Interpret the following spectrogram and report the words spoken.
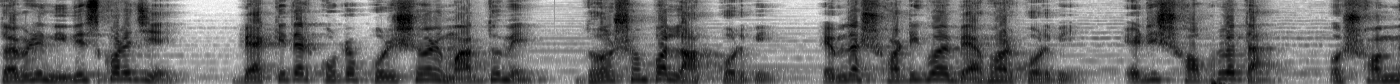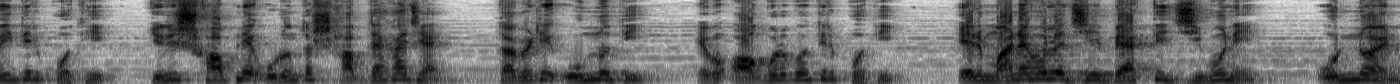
তবে এটি নির্দেশ করে যে ব্যক্তি তার কঠোর পরিশ্রমের মাধ্যমে ধন সম্পদ লাভ করবে এবং তার সঠিকভাবে ব্যবহার করবে। এটি সফলতা ও সমৃদ্ধির প্রতীক। যদি স্বপ্নে উড়ন্ত সাপ দেখা যায়, তবে এটি উন্নতি এবং অগ্রগতির প্রতীক। এর মানে হলো যে ব্যক্তির জীবনে উন্নয়ন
